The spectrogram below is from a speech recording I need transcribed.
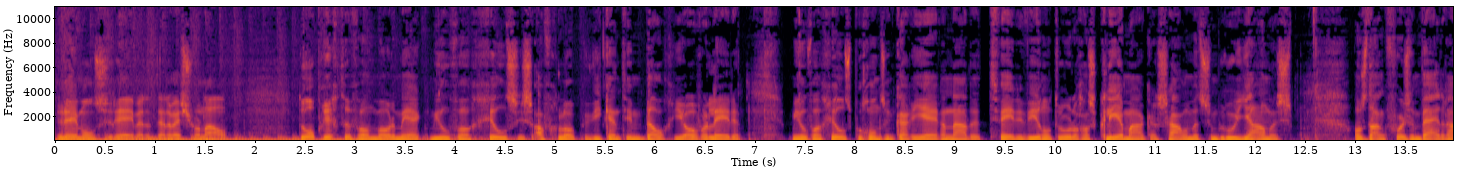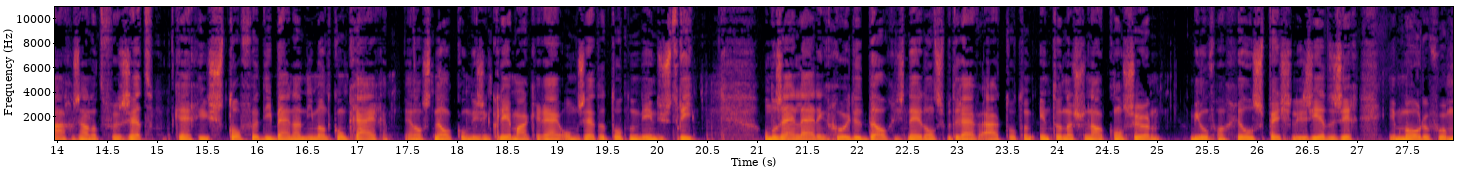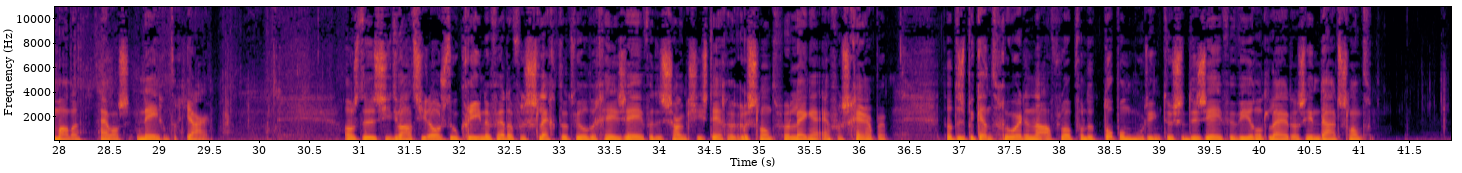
Raymond Seré met het NOS-journaal. De oprichter van modemerk Miel van Gils is afgelopen weekend in België overleden. Miel van Gils begon zijn carrière na de Tweede Wereldoorlog als kleermaker samen met zijn broer Janus. Als dank voor zijn bijdrages aan het verzet kreeg hij stoffen die bijna niemand kon krijgen. En al snel kon hij zijn kleermakerij omzetten tot een industrie. Onder zijn leiding groeide het Belgisch-Nederlandse bedrijf uit tot een internationaal concern. Miel van Gils specialiseerde zich in mode voor mannen. Hij was 90 jaar. Als de situatie in Oost-Oekraïne verder verslechtert... wil de G7 de sancties tegen Rusland verlengen en verscherpen. Dat is bekend geworden na afloop van de topontmoeting... tussen de zeven wereldleiders in Duitsland.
